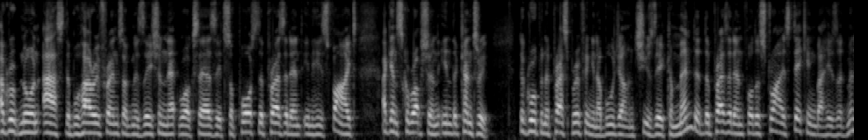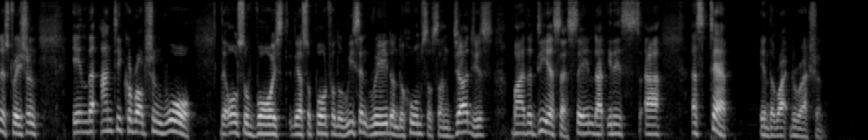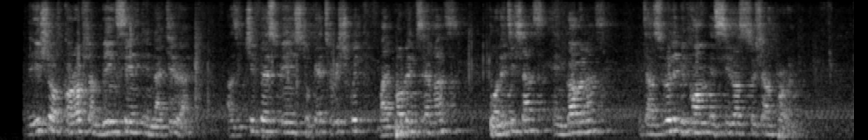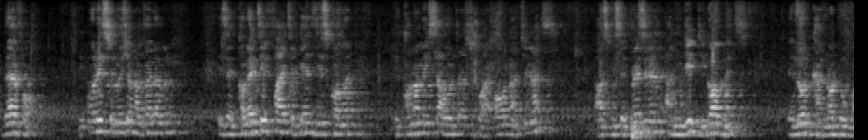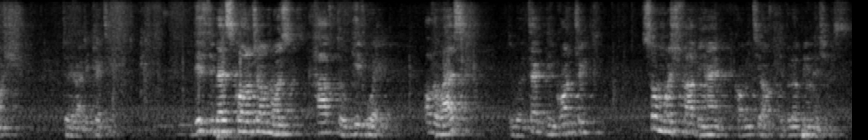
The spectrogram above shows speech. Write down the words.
A group known as the Buhari Friends Organization Network says it supports the president in his fight against corruption in the country. The group in a press briefing in Abuja on Tuesday commended the president for the strides taken by his administration in the anti-corruption war. They also voiced their support for the recent raid on the homes of some judges by the DSS, saying that it is uh, a step in the right direction. The issue of corruption being seen in Nigeria as the cheapest means to get rich quick by public servants, politicians, and governors, it has really become a serious social problem. Therefore, the only solution available is a collective fight against this common economic sabotage for all Nigerians, as Mr. President and indeed the government alone cannot do much to eradicate it. This debased culture must have to give way. Otherwise, it will take the country so much far behind the Committee of Developing Nations.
